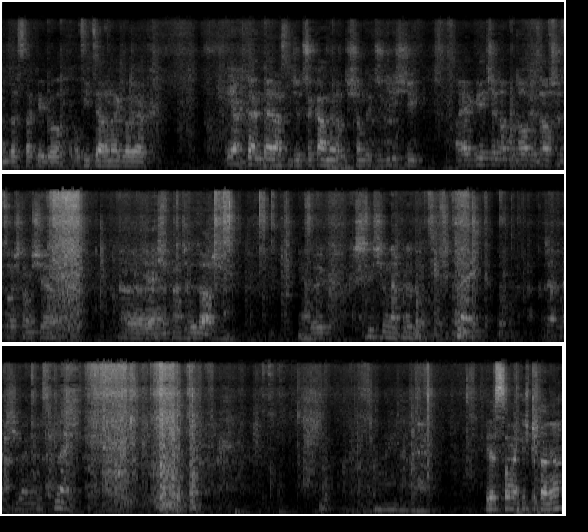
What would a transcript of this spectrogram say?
bez takiego oficjalnego jak, jak ten teraz, gdzie czekamy o 10.30. A jak wiecie na budowie zawsze coś tam się e, wydarzy. Cyk. Krzysiu na produkcji przyklei, to żadna siła nie rozklei. Jest, są jakieś pytania?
